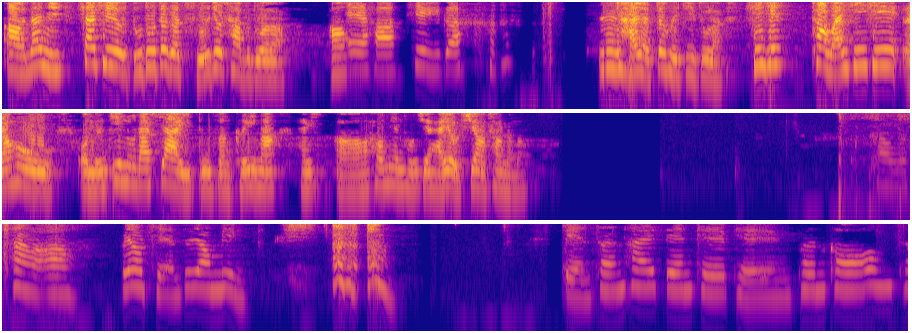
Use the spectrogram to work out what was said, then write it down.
哦那你下去读读这个词就差不多了啊。哎好谢谢于哥。嗯还有这回记住了。星星唱完星星然后我们进入到下一部分可以吗？还是呃后面同学还有需要唱的吗？好我唱了啊不要钱就要命。变成海边贴片喷空特。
